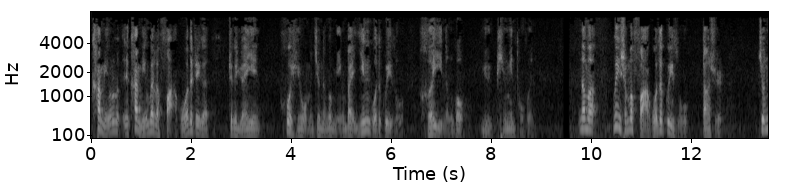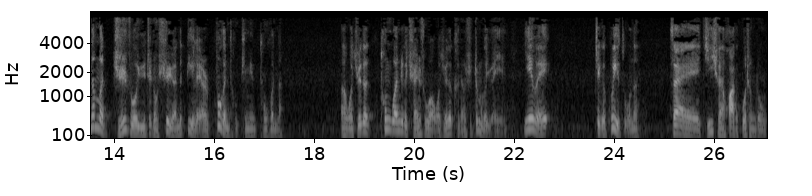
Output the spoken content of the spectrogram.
看明了看明白了法国的这个这个原因，或许我们就能够明白英国的贵族何以能够与平民通婚。那么为什么法国的贵族当时？就那么执着于这种血缘的壁垒而不跟同平民通婚呢？呃，我觉得通关这个全书啊，我觉得可能是这么个原因，因为这个贵族呢，在集权化的过程中，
